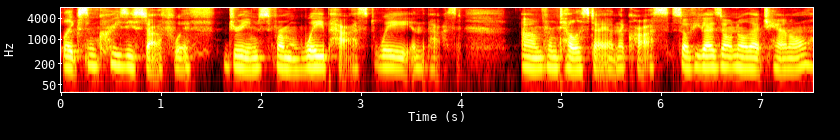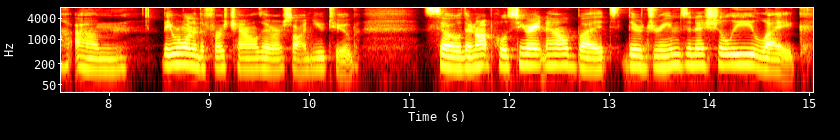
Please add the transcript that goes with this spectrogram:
like some crazy stuff with dreams from way past, way in the past um, from Tetelestai on the Cross. So if you guys don't know that channel, um, they were one of the first channels I ever saw on YouTube. So they're not posting right now, but their dreams initially, like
